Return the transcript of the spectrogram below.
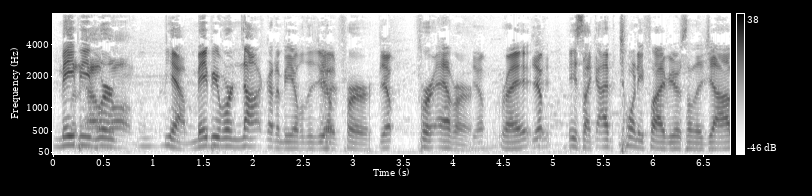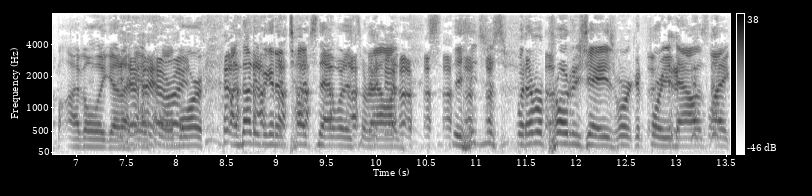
Maybe we're long? yeah maybe we're not going to be able to do Yep. it for Yep. forever Yep. right Yep. he's like i've 25 years on the job i've only got a Yeah, yeah, handful right. more i'm not even going to touch that when it's around it's just whatever protege is working for you now is like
